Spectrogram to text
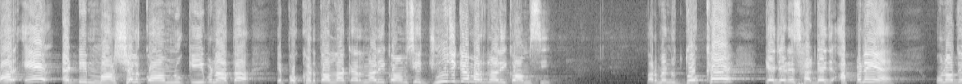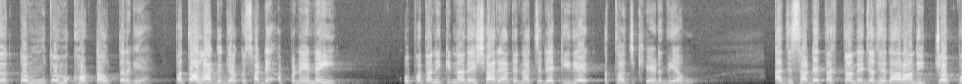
ਔਰ ਇਹ ਐਡੀ ਮਾਰਸ਼ਲ ਕੌਮ ਨੂੰ ਕੀ ਬਣਾਤਾ? ਇਹ ਭੁੱਖ ਹੜਤਾਲਾਂ ਕਰਨ ਵਾਲੀ ਕੌਮ ਸੀ, ਇਹ ਜੂਝ ਕੇ ਮਰਨ ਵਾਲੀ ਕੌਮ ਸੀ। ਪਰ ਮੈਨੂੰ ਦੁੱਖ ਹੈ ਕਿ ਜਿਹੜੇ ਸਾਡੇ ਆਪਣੇ ਐ, ਉਹਨਾਂ ਦੇ ਉੱਤੋਂ ਮੂੰਹ ਤੋਂ ਮਖੌਟਾ ਉਤਰ ਗਿਆ। ਪਤਾ ਲੱਗ ਗਿਆ ਕਿ ਸਾਡੇ ਆਪਣੇ ਨਹੀਂ। ਉਹ ਪਤਾ ਨਹੀਂ ਕਿੰਨਾਂ ਦੇ ਇਸ਼ਾਰਿਆਂ ਤੇ ਨੱਚ ਰਿਹਾ, ਕਿਹਦੇ ਹੱਥਾਂ 'ਚ ਖੇਡਦੇ ਆ ਉਹ। ਅੱਜ ਸਾਡੇ ਤਖਤਾਂ ਦੇ ਜਥੇਦਾਰਾਂ ਦੀ ਚੁੱਪ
